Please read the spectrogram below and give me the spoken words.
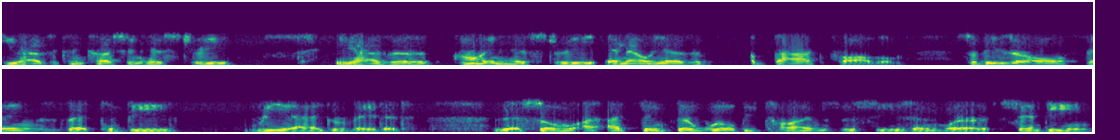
He has a concussion history. He has a groin history, and now he has a, a back problem. So these are all things that could be re-aggravated. So I, I think there will be times this season where Sandin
